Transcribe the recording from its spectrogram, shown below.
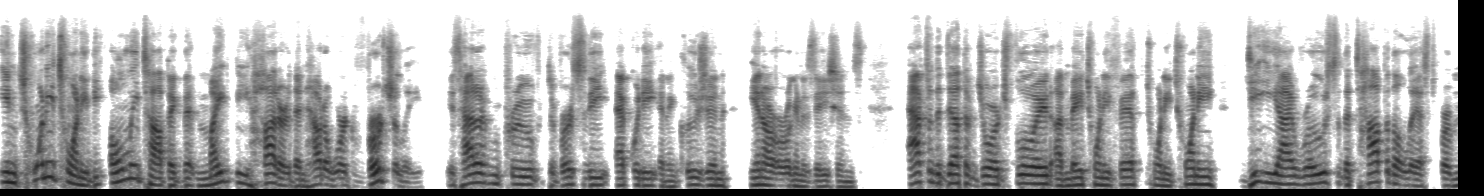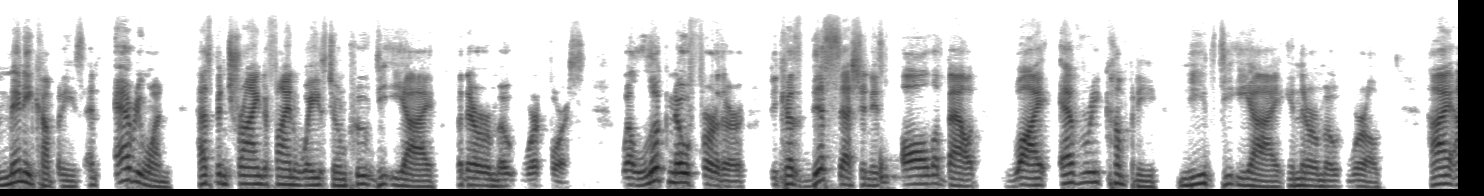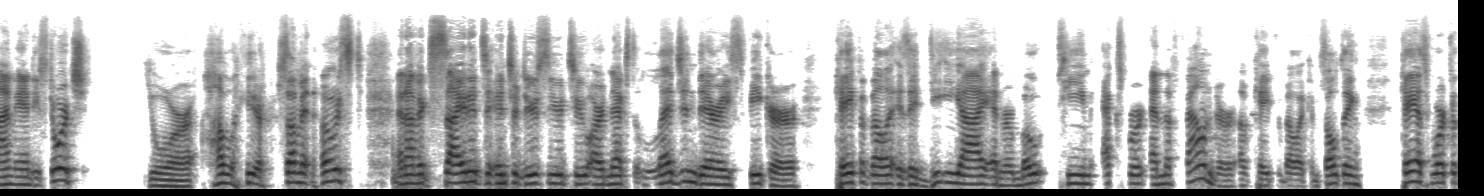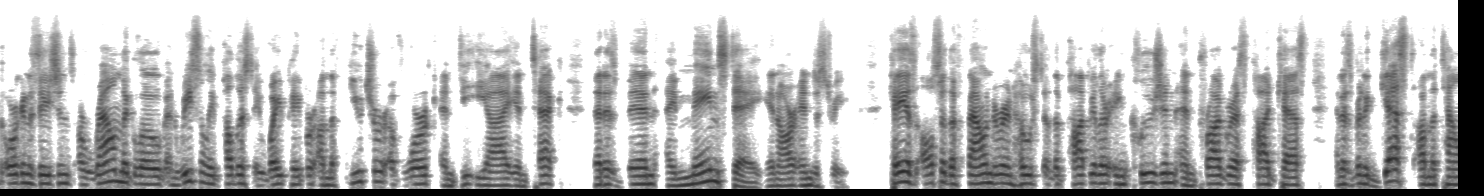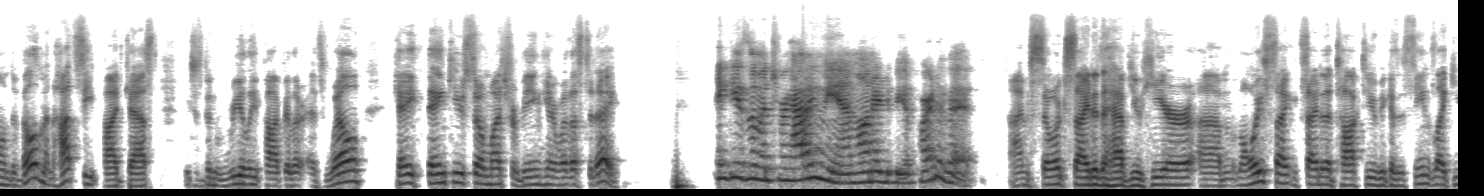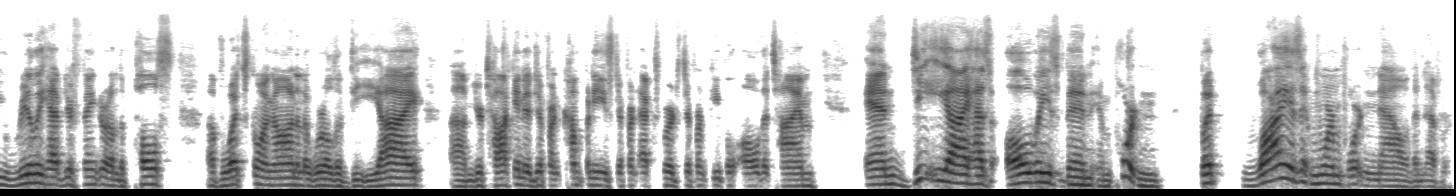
In 2020, the only topic that might be hotter than how to work virtually is how to improve diversity, equity, and inclusion in our organizations. After the death of George Floyd on May 25th, 2020, DEI rose to the top of the list for many companies, and everyone has been trying to find ways to improve DEI for their remote workforce. Well, look no further because this session is all about why every company needs DEI in their remote world. Hi, I'm Andy Storch, your, your summit host, and I'm excited to introduce you to our next legendary speaker. Kay Fabella is a DEI and remote team expert and the founder of Kay Fabella Consulting. Kay has worked with organizations around the globe and recently published a white paper on the future of work and DEI in tech that has been a mainstay in our industry. Kay is also the founder and host of the popular Inclusion and Progress podcast and has been a guest on the Talent Development Hot Seat podcast, which has been really popular as well. Kay, thank you so much for being here with us today. Thank you so much for having me. I'm honored to be a part of it. I'm so excited to have you here. Um, I'm always excited to talk to you because it seems like you really have your finger on the pulse of what's going on in the world of DEI. Um, you're talking to different companies, different experts, different people all the time. And DEI has always been important, but why is it more important now than ever?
